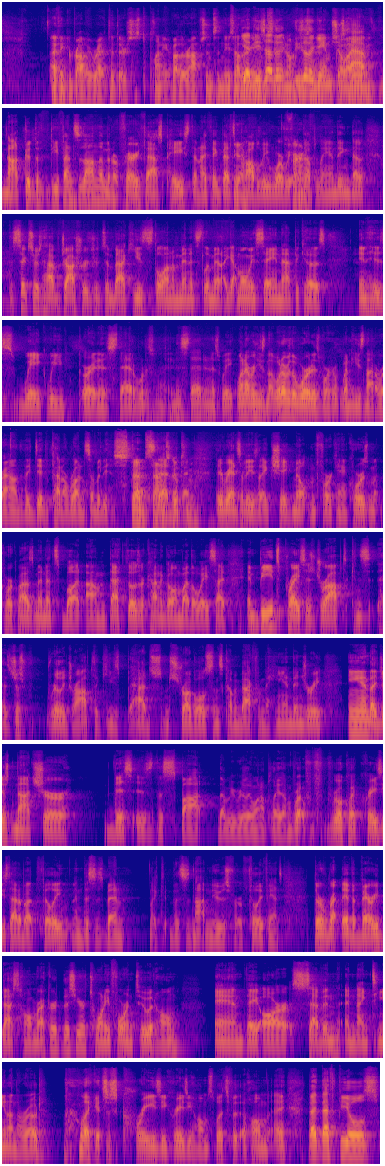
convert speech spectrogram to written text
I think you're probably right that there's just plenty of other options in these other Yeah, games. these you other these other games just out of your have way. not good defenses on them and are very fast paced, and I think that's Yeah, probably where we end enough. up landing. The, the Sixers have Josh Richardson back; he's still on a minutes limit. I, I'm only saying that because in his wake, we or in his stead, what is it? in his stead in his wake? Whenever he's not, whatever the word is, where, when he's not around, they did kind of run some of these. Stead sounds good to me. They ran some of these like Shake Milton, Furkan Korkmaz minutes, but um, that those are kind of going by the wayside. And Embiid's price has dropped, has just really dropped. Like he's had some struggles since coming back from the hand injury, and I just not sure this is the spot that we really want to play them. Real quick, crazy stat about Philly, and this has been like this is not news for Philly fans. They're re- they have the very best home record this year, twenty four and two at home, and they are seven and nineteen on the road. like it's just crazy, crazy home splits for the home. eh, That that feels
